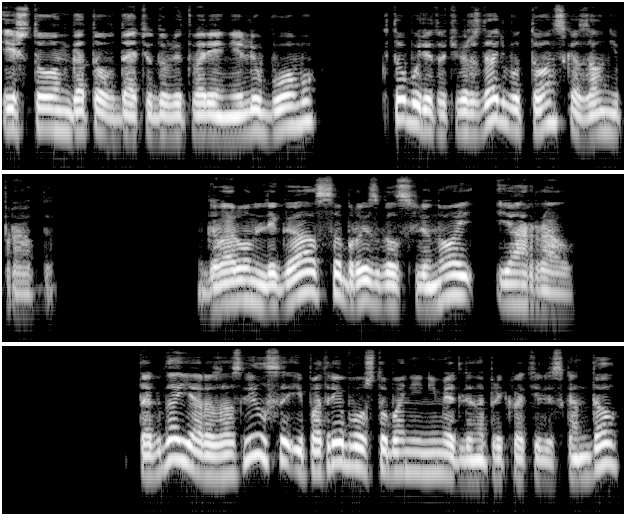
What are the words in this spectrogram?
и что он готов дать удовлетворение любому, кто будет утверждать, будто он сказал неправду. Говорун легался, брызгал слюной и орал. Тогда я разозлился и потребовал, чтобы они немедленно прекратили скандал,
